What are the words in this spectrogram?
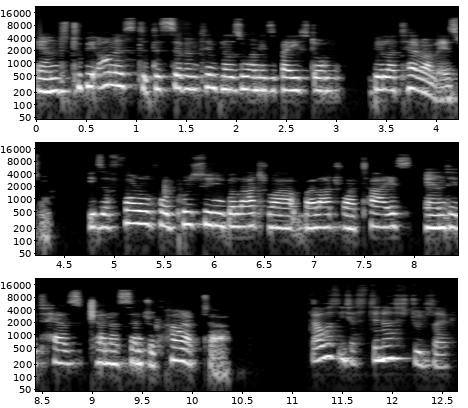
And to be honest, the 17 plus 1 is based on bilateralism. It's a forum for pursuing bilateral, bilateral ties and it has China centric character. That was Justyna Szczudlik,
